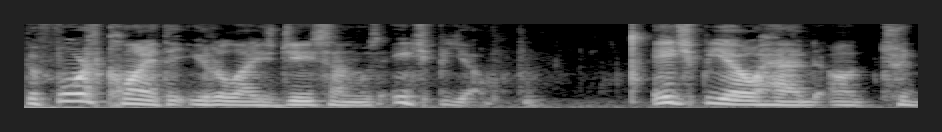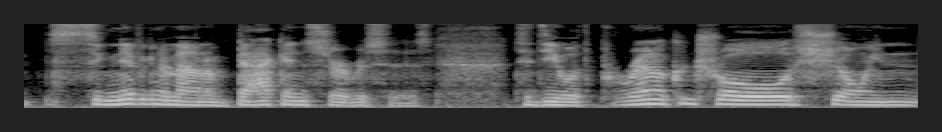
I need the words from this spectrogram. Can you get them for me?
The fourth client that utilized JSON was HBO. HBO had a significant amount of back-end services to deal with parental controls, showing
